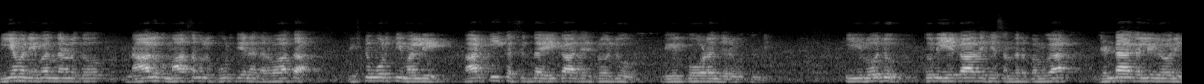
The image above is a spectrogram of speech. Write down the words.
నియమ నిబంధనలతో నాలుగు మాసములు పూర్తయిన తర్వాత విష్ణుమూర్తి మళ్ళీ కార్తీక శుద్ధ ఏకాదశి రోజు మేల్కోవడం జరుగుతుంది. ఈరోజు తొలి ఏకాదశి సందర్భంగా జెండాగల్లీలోని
